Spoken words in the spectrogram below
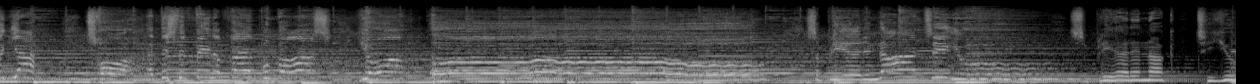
og jeg tror, at hvis vi finder fred på vores jord, bliver det nok til jul.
